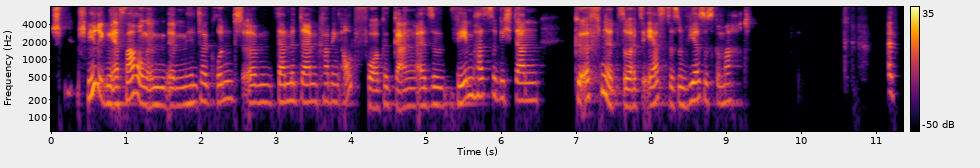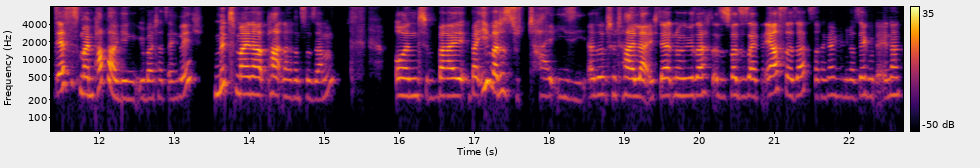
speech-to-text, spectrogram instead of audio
schwierigen Erfahrung im, im Hintergrund ähm, dann mit deinem Coming Out vorgegangen? Also wem hast du dich dann geöffnet so als erstes und wie hast du es gemacht? Als erstes meinem Papa gegenüber tatsächlich, mit meiner Partnerin zusammen. Und bei, bei ihm war das total easy, also total leicht. Er hat nur gesagt, also es war so sein erster Satz, daran kann ich mich noch sehr gut erinnern.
